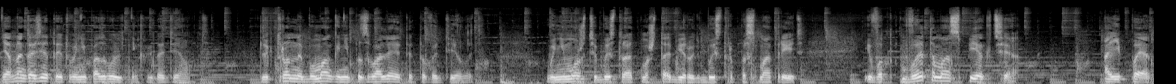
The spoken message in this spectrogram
Ни одна газета этого не позволит никогда делать. Электронная бумага не позволяет этого делать. Вы не можете быстро отмасштабировать, быстро посмотреть. И вот в этом аспекте iPad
